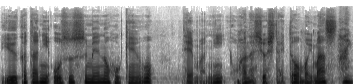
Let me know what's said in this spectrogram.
いう方におすすめの保険をテーマにお話をしたいと思います。はい。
